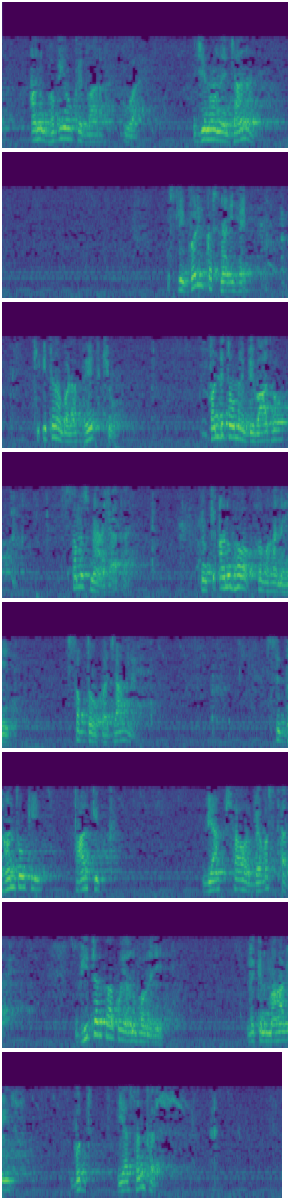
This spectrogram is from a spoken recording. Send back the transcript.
अनुभवियों के द्वारा हुआ है, जिन्होंने जाना है। इसलिए बड़ी कठिनाई है कि इतना बड़ा भेद क्यों? पंडितों में विवाद हो, समझ में आ जाता है, क्योंकि अनुभव तो वहाँ नहीं है, शब्दों का जाल है। सिद्धांतों की तार्किक व्याख्या और व्यवस्था है। भीतर का कोई अनुभव नहीं। लेकिन महावीर, बुद्ध या शंकर,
